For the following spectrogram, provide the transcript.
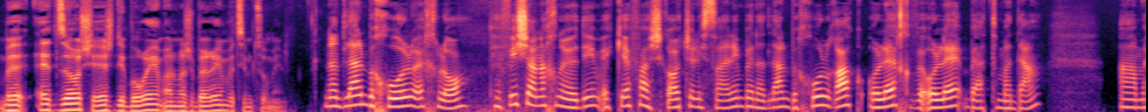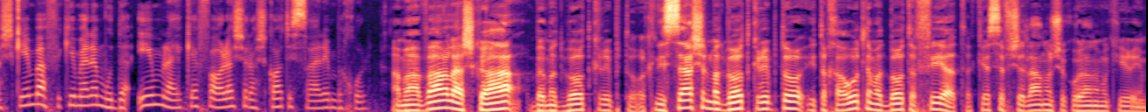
בעת זו שיש דיבורים על משברים וצמצומים. נדל"ן בחו"ל, איך לא? כפי שאנחנו יודעים, היקף ההשקעות של ישראלים בנדל"ן בחו"ל רק הולך ועולה בהתמדה. המשקיעים באפיקים אלה מודעים להיקף העולה של השקעות ישראלים בחו"ל. המעבר להשקעה במטבעות קריפטו. הכניסה של מטבעות קריפטו היא תחרות למטבעות הפיאט, הכסף שלנו שכולנו מכירים.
